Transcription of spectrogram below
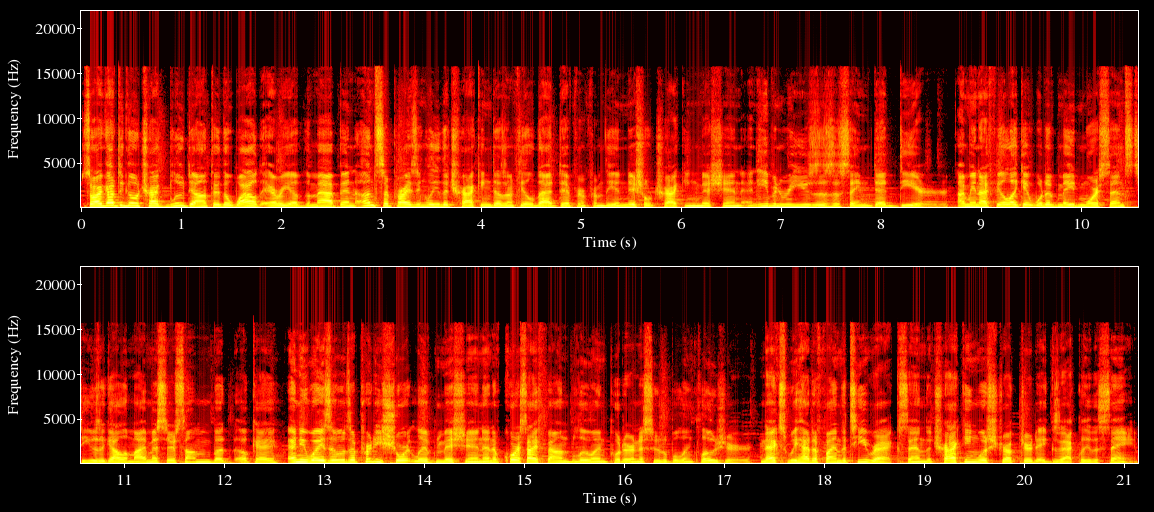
So I got to go track Blue down through the wild area of the map, and unsurprisingly, the tracking doesn't feel that different from the initial tracking mission, and even reuses the same dead deer. I mean, I feel like it would have made more sense to use a Gallimimus or something, but okay. Anyways, it was a pretty short-lived mission, and of course I found Blue and put her in a suitable enclosure. Next, we had to find the T-Rex, and the tracking was structured exactly the same.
